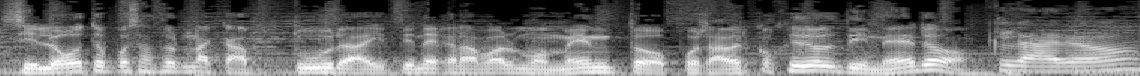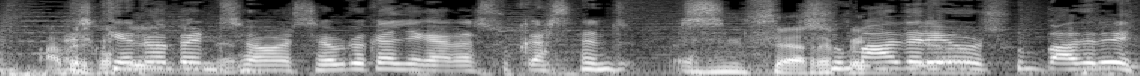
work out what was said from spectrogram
si luego te puedes hacer una captura y tiene grabado el momento, pues haber cogido el dinero. Claro. Haber Es que no pensó, seguro que al llegar a su casa su madre o su padre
